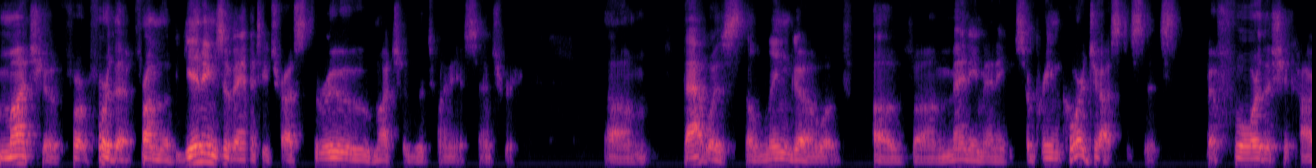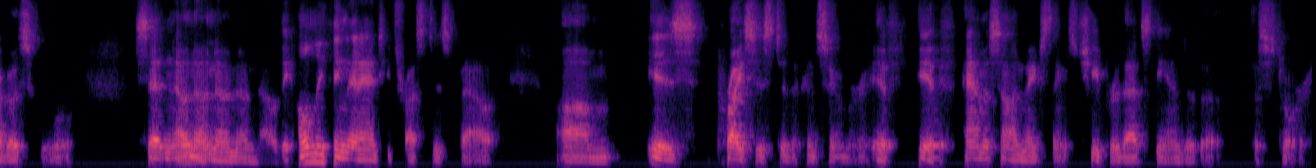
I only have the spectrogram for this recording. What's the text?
much of for, for the from the beginnings of antitrust through much of the 20th century. Um, that was the lingo of of uh, many many Supreme Court justices before the Chicago School said no no no no no. The only thing that antitrust is about um, is prices to the consumer. If if Amazon makes things cheaper, that's the end of the, the story.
